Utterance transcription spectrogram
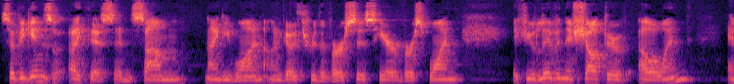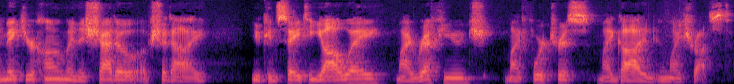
So it begins like this in Psalm 91. I'm going to go through the verses here. Verse 1 If you live in the shelter of Elyon and make your home in the shadow of Shaddai, you can say to Yahweh, My refuge, my fortress, my God in whom I trust.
